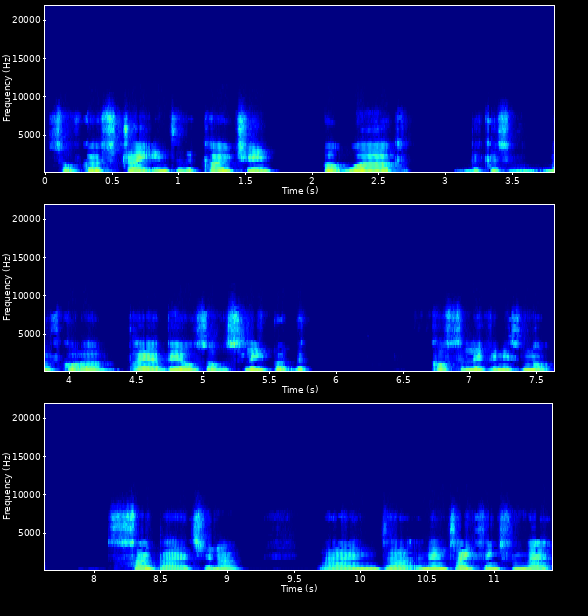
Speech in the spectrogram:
sort of go straight into the coaching, but work because we've got to pay our bills, obviously. But the cost of living is not so bad, you know, and uh, and then take things from there.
